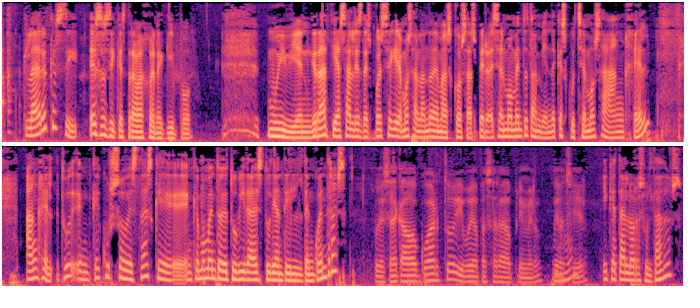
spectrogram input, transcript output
Claro que sí. Eso sí que es trabajo en equipo. Muy bien, gracias Alex. Después seguiremos hablando de más cosas, pero es el momento también de que escuchemos a Ángel. Ángel, ¿tú en qué curso estás? ¿Qué, ¿En qué momento de tu vida estudiantil te encuentras? Pues he acabado cuarto y voy a pasar a primero de bachiller. ¿Y qué tal los resultados?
